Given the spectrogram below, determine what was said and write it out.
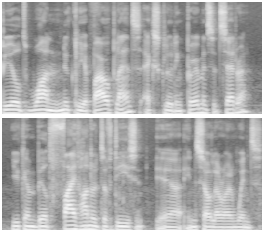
build one nuclear power plant, excluding permits, etc., you can build 500 of these in, uh, in solar and wind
